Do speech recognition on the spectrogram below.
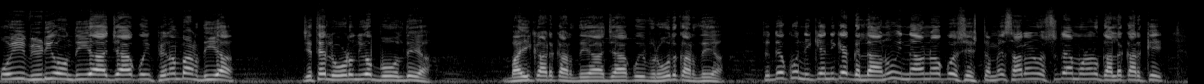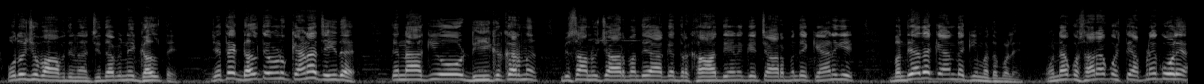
ਕੋਈ ਵੀਡੀਓ ਹੁੰਦੀ ਆ ਜਾਂ ਕੋਈ ਫਿਲਮ ਬਣਦੀ ਆ, ਜਿੱਥੇ ਲੋੜ ਹੁੰਦੀ ਉਹ ਬੋਲਦੇ ਆ। ਬਾਈਕਾਟ ਕਰਦੇ ਆ ਜਾਂ ਕੋਈ ਵਿਰੋਧ ਕਰਦੇ ਆ। ਤੇ ਦੇਖੋ, ਨਿੱਕੀਆਂ ਨਿੱਕੀਆਂ ਗੱਲਾਂ ਨੂੰ ਇੰਨਾ ਉਹਨਾਂ ਕੋਲ ਸਿਸਟਮ ਹੈ, ਸਾਰਿਆਂ ਨੂੰ ਉਸ ਟਾਈਮ ਉਹਨਾਂ ਨੂੰ ਗੱਲ ਕਰਕੇ ਉਦੋਂ ਜਵਾਬ ਦੇਣਾ ਚਾਹੀਦਾ ਵੀ ਨਹੀਂ, ਗਲਤ ਹੈ। ਜਿੱਥੇ ਗਲਤ ਹੈ, ਉਹਨਾਂ ਨੂੰ ਕਹਿਣਾ ਚਾਹੀਦਾ ਹੈ ਤੇ ਨਾ ਕਿ ਉਹ ਡੀਕ ਕਰਨ ਵੀ ਸਾਨੂੰ ਚਾਰ ਬੰਦੇ ਆ ਕੇ ਦਰਖਾਸਤ ਦੇਣਗੇ, ਚਾਰ ਬੰਦੇ ਕਹਿਣਗੇ। ਬੰਦਿਆਂ ਦਾ ਕਹਿਣ ਦਾ ਕੀ ਮਤਲਬ ਹੈ? ਉਹਨਾਂ ਕੋਲ ਸਾਰਾ ਕੁਝ ਤੇ ਆਪਣੇ ਕੋਲ ਆ।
